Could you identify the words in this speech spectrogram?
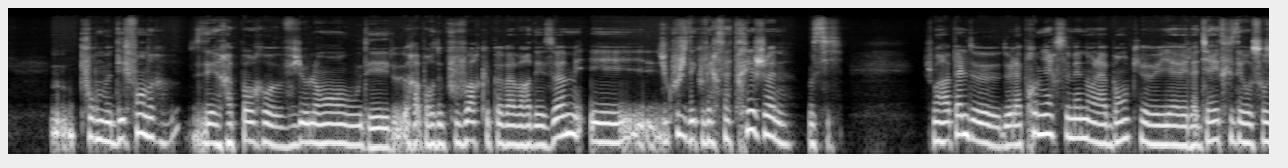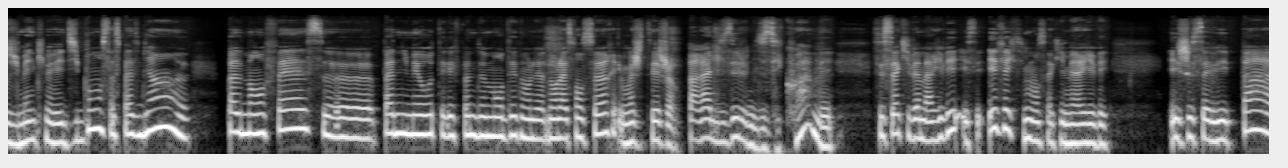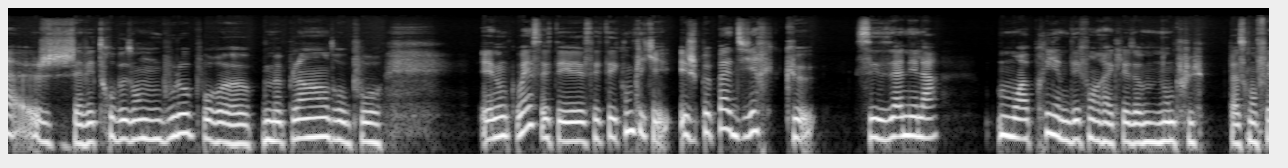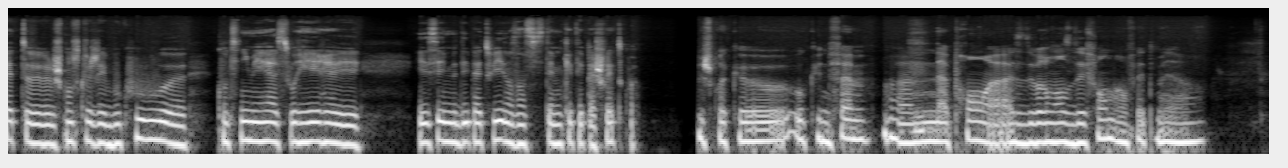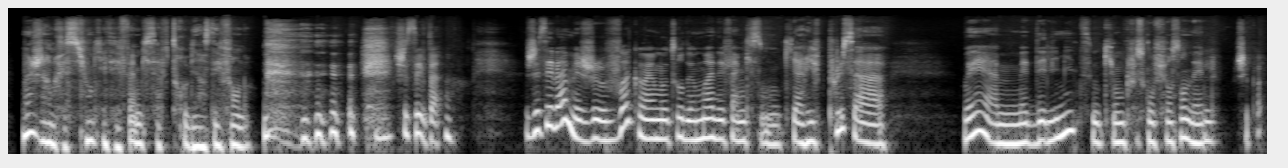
pour me défendre des rapports euh, violents ou des rapports de pouvoir que peuvent avoir des hommes. Et du coup, j'ai découvert ça très jeune aussi. Je me rappelle de, la première semaine dans la banque, euh, il y avait la directrice des ressources humaines qui m'avait dit Bon, ça se passe bien, euh, pas de main en fesses, pas de numéro de téléphone demandé dans l'ascenseur. Et moi, j'étais genre paralysée. Je me disais Quoi? Mais c'est ça qui va m'arriver. Et c'est effectivement ça qui m'est arrivé. Et je savais pas, j'avais trop besoin de mon boulot pour euh, me plaindre ou pour. Et donc, ouais, c'était, c'était compliqué. Et je peux pas dire que ces années-là m'ont appris à me défendre avec les hommes non plus. Parce qu'en fait, euh, je pense que j'ai beaucoup euh, continué à sourire et, essayer de me dépatouiller dans un système qui était pas chouette, quoi. Je crois que aucune femme n'apprend à vraiment se défendre en fait, mais Moi, j'ai l'impression qu'il y a des femmes qui savent trop bien se défendre. je sais pas. Je sais pas, mais je vois quand même autour de moi des femmes qui, sont, qui arrivent plus à, ouais, à mettre des limites ou qui ont plus confiance en elles. Je sais pas.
